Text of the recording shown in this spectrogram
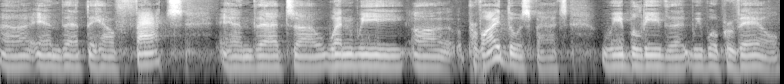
uh, and that they have facts, and that uh, when we uh, provide those facts, we believe that we will prevail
